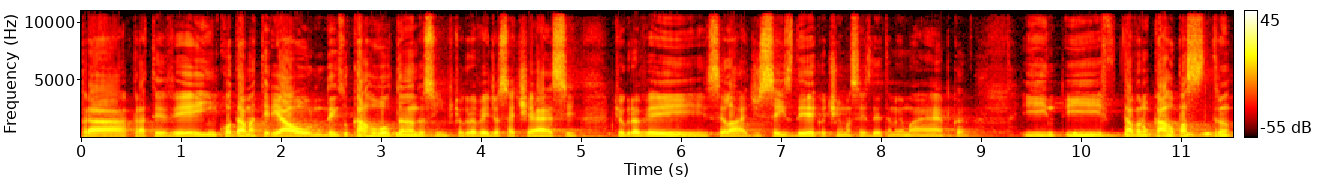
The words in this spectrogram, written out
para a TV e encodar material dentro do carro voltando, assim, porque eu gravei de A7S, porque eu gravei, sei lá, de 6D, que eu tinha uma 6D também uma época, e estava no carro pass, tran,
